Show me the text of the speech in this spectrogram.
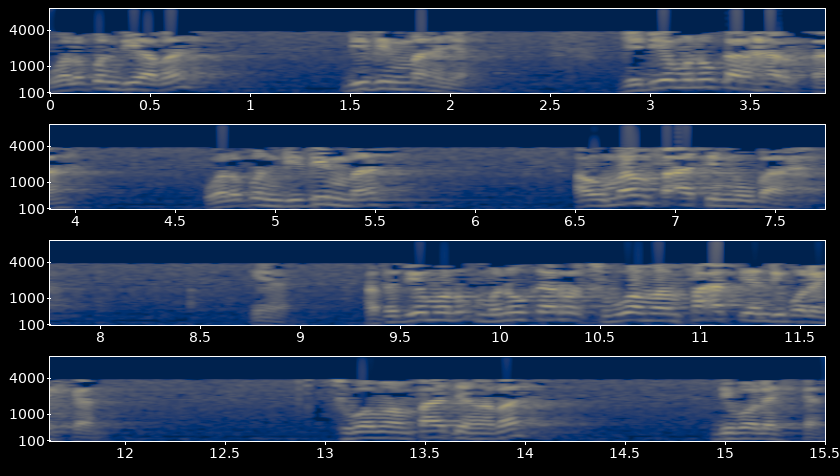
walaupun dia apa? Di dimmahnya. Jadi dia menukar harta walaupun di dimmah atau manfaatin mubah. Ya. Atau dia menukar sebuah manfaat yang dibolehkan. Sebuah manfaat yang apa? Dibolehkan.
